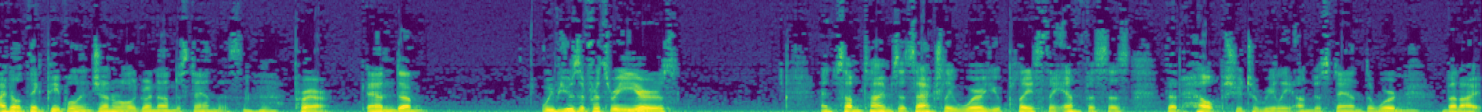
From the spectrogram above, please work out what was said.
I don't think people in general are going to understand this prayer. And um, we've used it for three years. And sometimes it's actually where you place the emphasis that helps you to really understand the word. But I,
